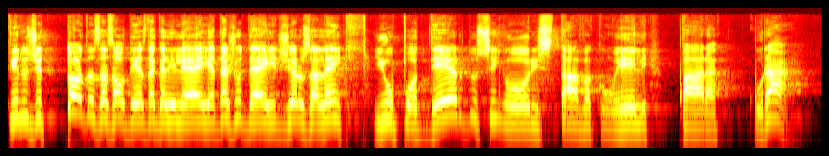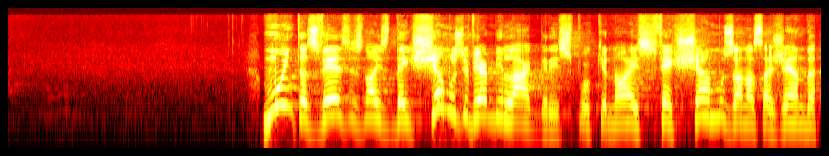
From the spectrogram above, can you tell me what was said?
vindos de todas as aldeias da Galiléia, da Judéia e de Jerusalém, e o poder do Senhor estava com ele para curar. Muitas vezes nós deixamos de ver milagres porque nós fechamos a nossa agenda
